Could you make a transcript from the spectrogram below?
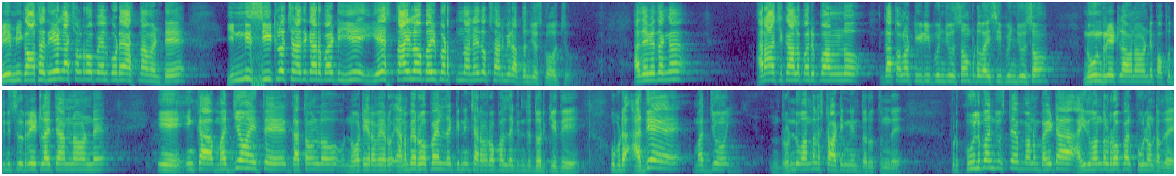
మేము మీకు అవసరం ఏడు లక్షల రూపాయలు కూడా వేస్తున్నామంటే ఇన్ని సీట్లు వచ్చిన అధికార పార్టీ ఏ ఏ స్థాయిలో భయపడుతుంది అనేది ఒకసారి మీరు అర్థం చేసుకోవచ్చు. అదేవిధంగా అరాచకాల పరిపాలనలో గతంలో టీడీపీని చూసాం ఇప్పుడు వైసీపీని చూసాం. నూనె రేట్లు అన్నామండి పప్పు దినుసుల రేట్లు అయితే అన్నామండి ఈ ఇంకా మద్యం అయితే గతంలో నూట ఇరవై ఎనభై రూపాయల దగ్గర నుంచి అరవై రూపాయల దగ్గర నుంచి దొరికింది. ఇప్పుడు అదే మద్యం రెండు వందల స్టార్టింగ్ నుంచి దొరుకుతుంది. ఇప్పుడు కూలి పని చూస్తే మనం బయట ఐదు వందల రూపాయలు కూలి ఉంటుంది.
